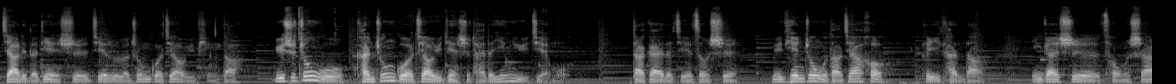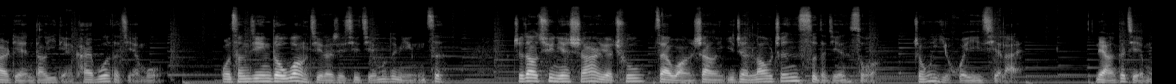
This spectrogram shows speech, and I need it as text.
家里的电视接入了中国教育频道，于是中午看中国教育电视台的英语节目。大概的节奏是，每天中午到家后可以看到，应该是从十二点到一点开播的节目。我曾经都忘记了这些节目的名字，直到去年十二月初，在网上一阵捞针似的检索，终于回忆起来。两个节目，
